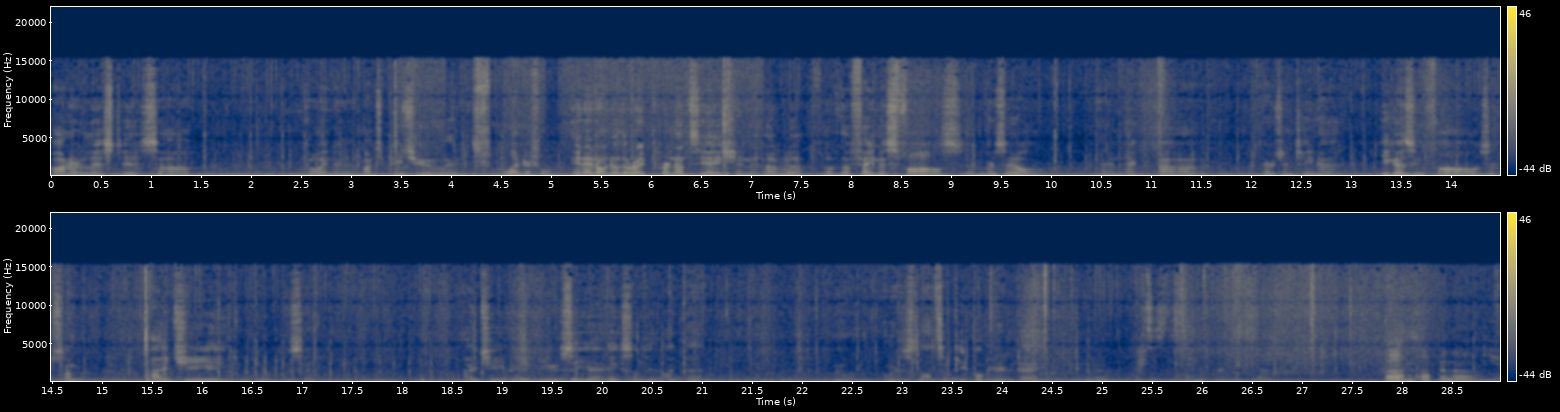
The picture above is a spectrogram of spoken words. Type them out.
on our list is uh, going to Machu Picchu and Wonderful. and I don't know the right pronunciation of Mhm. the of the famous falls in Brazil and uh, Argentina, Iguazu Falls or some IG, what's it? IGAUZA, something like that. Well, there's lots of people here today. This is the same group as, um, up in uh. yeah,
